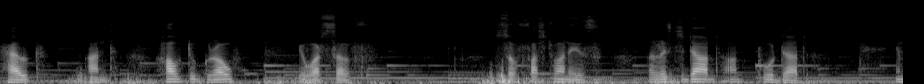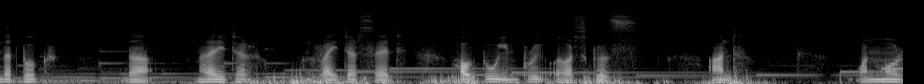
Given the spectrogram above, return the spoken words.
health and how to grow yourself. So first one is rich dad and poor dad. In that book the narrator and writer said how to improve our skills. And one more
